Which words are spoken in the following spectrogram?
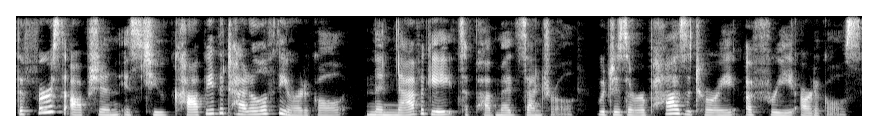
The first option is to copy the title of the article and then navigate to PubMed Central, which is a repository of free articles.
